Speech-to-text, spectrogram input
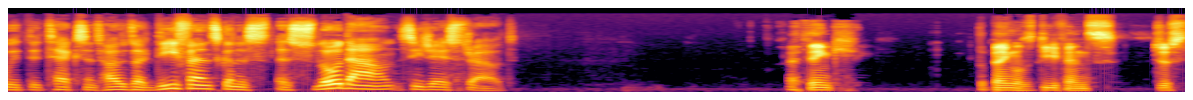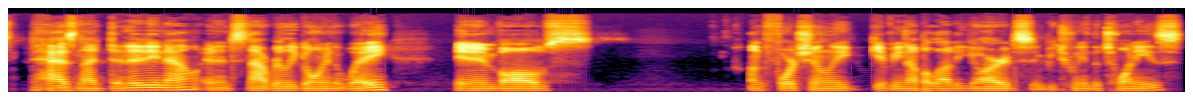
with the Texans? How is our defense going to uh, slow down CJ Stroud? I think the Bengals defense just has an identity now, and it's not really going away. It involves, unfortunately, giving up a lot of yards in between the 20s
